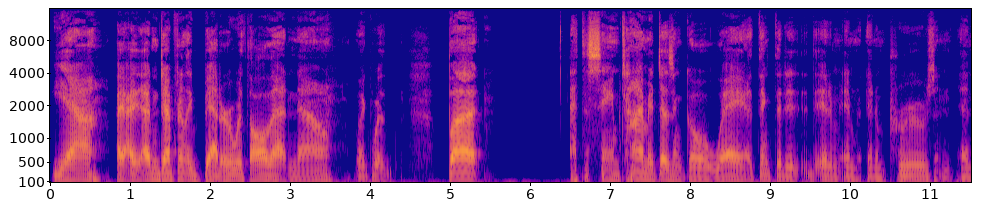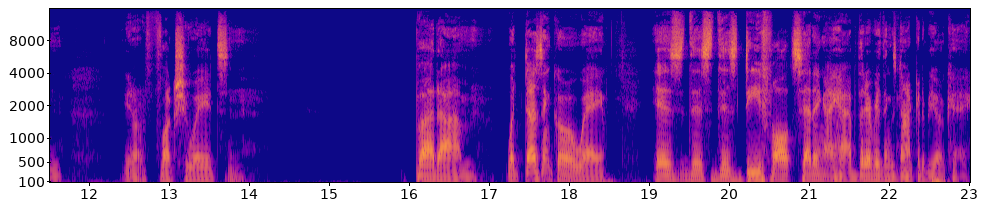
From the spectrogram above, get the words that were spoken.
yeah. I, I am definitely better with all that now. Like with, but at the same time, it doesn't go away. I think that it it, it, it improves and and you know fluctuates and but um, what doesn't go away is this this default setting I have that everything's not going to be okay.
